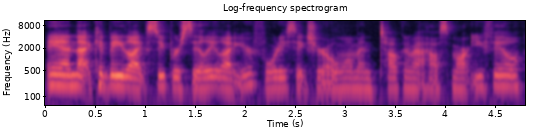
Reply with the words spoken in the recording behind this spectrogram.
And that could be like super silly, like you're a 46 year old woman talking about how smart you feel.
